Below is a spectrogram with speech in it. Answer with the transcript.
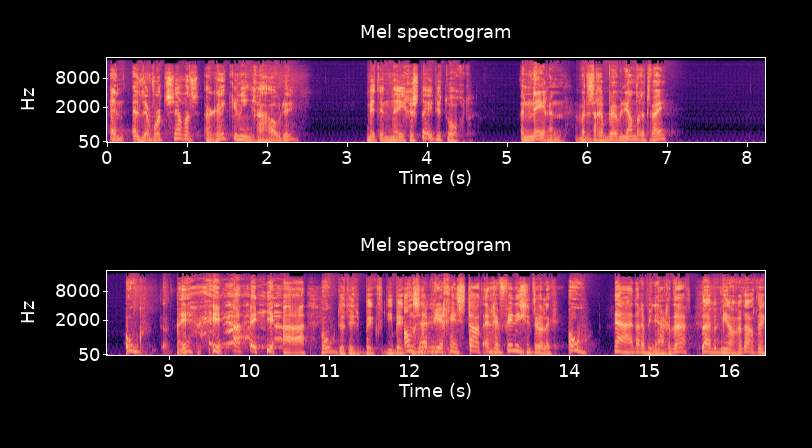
En eh, er wordt zelfs rekening gehouden met een negenstedentocht. Een neren. Wat is er gebeurd met die andere twee? Oh, Ja, ja, ja. oh dat is, die Anders heb je geen start en geen finish natuurlijk. Oh, Ja, daar heb je niet aan gedacht. daar heb ik niet aan gedacht. Nee.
